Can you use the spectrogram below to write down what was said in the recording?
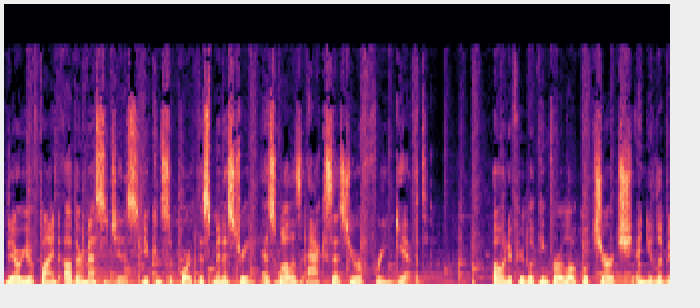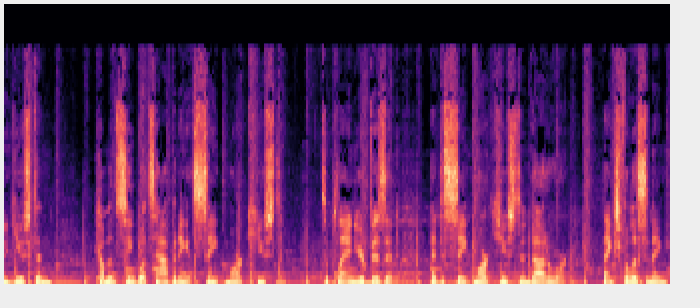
There you'll find other messages. You can support this ministry as well as access your free gift. Oh, and if you're looking for a local church and you live in Houston, come and see what's happening at St. Mark Houston. To plan your visit, head to stmarkhouston.org. Thanks for listening,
